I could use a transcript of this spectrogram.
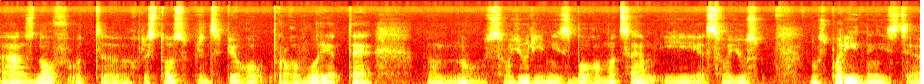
Е, Знов, от е, Христос, в принципі, проговорює те, ем, ну, свою рівність з Богом Отцем і свою ну, спорідненість, е,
